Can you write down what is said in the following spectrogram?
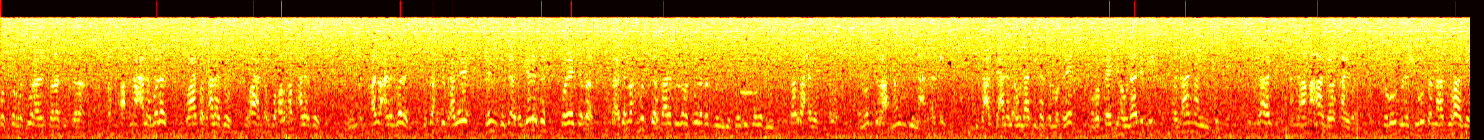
وصف الرسول عليه الصلاة والسلام. أحنى على ولد واعطف على زوج واعطف وارأف على زوج. أنا على الولد وتحجب عليه هند جلست وهي شباب. بعد ما مدة قالت الرسول بتزوجك يجوز ابني قال راح الوقت خلاص الوقت راح ما يمدينا عن الحين أنت قعدت على الأولاد إذا سمحت وربيت أولادك الآن ما يمكن. الشاهد أنها ما هاجرت أيضا. شروط من الشروط أنها تهاجر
